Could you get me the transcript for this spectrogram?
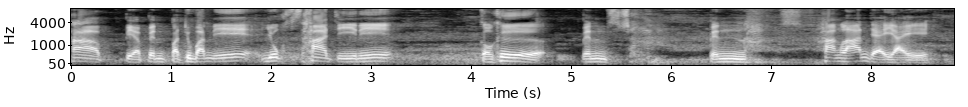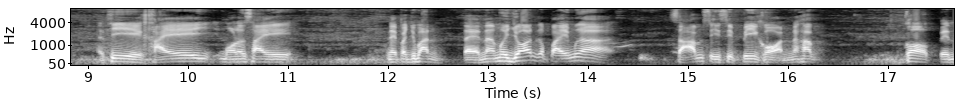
ถ้าเปรียบเป็นปัจจุบันนี้ยุค 5G นี้ ก็คือเป็นเป็นห้างร้านใหญ่ ๆ ที่ขายมอเตอร์ไซค์ในปัจจุบัน แต่นะเมื่อย้อนกลับไปเมื่อ 3-40 ปีก่อนนะครับ ก็เป็น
